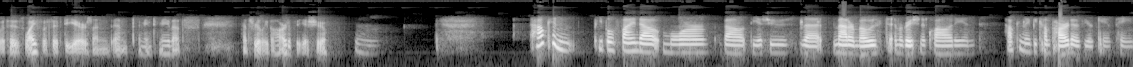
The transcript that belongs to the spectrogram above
with his wife of 50 years and and I mean to me that's that's really the heart of the issue. Mm. How can people find out more about the issues that matter most to immigration equality, and how can they become part of your campaign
